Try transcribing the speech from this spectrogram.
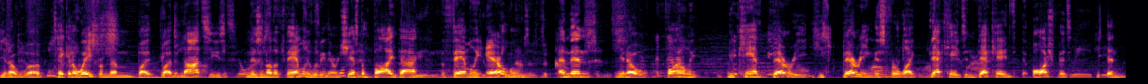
you know, uh, taken away from them by by the Nazis, and there's another family living there, and she has to buy back the family heirlooms, and then, you know, finally. You can't bury. He's burying this for like decades and decades. Auschwitz, and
